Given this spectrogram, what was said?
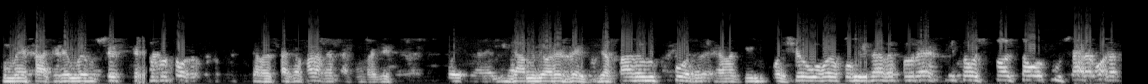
começa a querer amadurecer, que está toda. Ela está gafada, está com prazer. E dá melhor azeite gafada do que podre. Ela tem paixão, agora com a umidade floresce, então as pessoas estão a começar agora,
